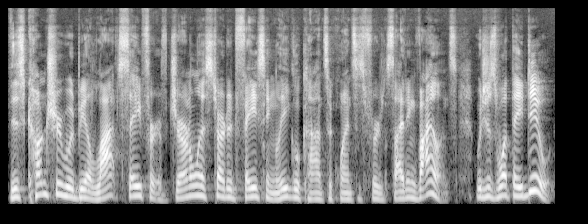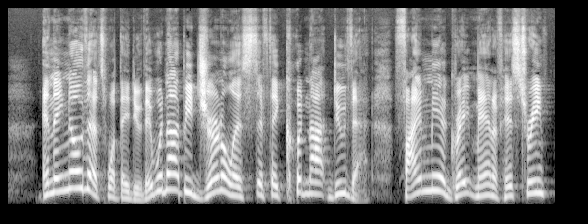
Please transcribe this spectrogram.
This country would be a lot safer if journalists started facing legal consequences for inciting violence, which is what they do. And they know that's what they do. They would not be journalists if they could not do that. Find me a great man of history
